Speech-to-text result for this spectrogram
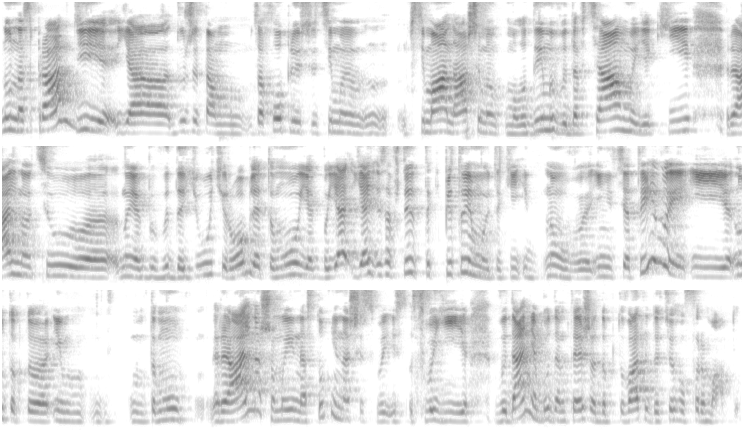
ну насправді я дуже там захоплююся цими всіма нашими молодими видавцями, які реально цю е, ну якби видають і роблять. Тому якби я я завжди так підтримую такі ну, ініціативи, і ну тобто і тому реально, що ми і наступні наші свої свої видання будемо теж адаптувати до цього формату.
